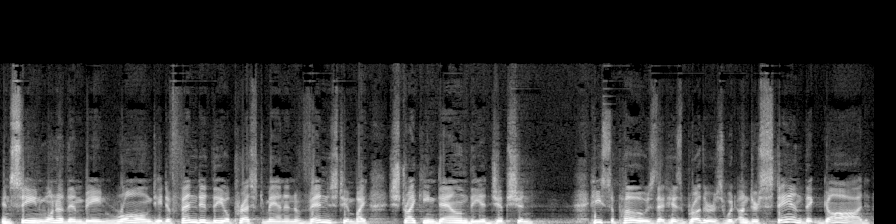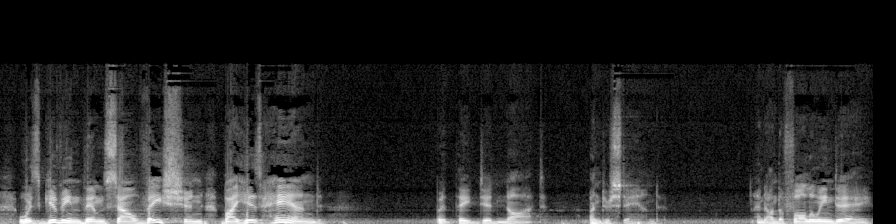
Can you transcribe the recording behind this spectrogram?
And seeing one of them being wronged, he defended the oppressed man and avenged him by striking down the Egyptian. He supposed that his brothers would understand that God was giving them salvation by his hand but they did not understand. And on the following day,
